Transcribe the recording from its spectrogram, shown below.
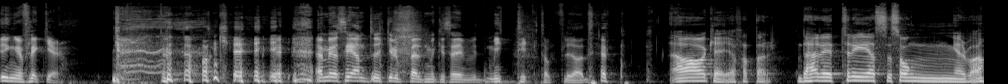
yngre flickor. Okej. Ja, men jag ser han dyker upp väldigt mycket i mitt TikTok-flöde. Ja, okej, jag fattar. Det här är tre säsonger, va?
